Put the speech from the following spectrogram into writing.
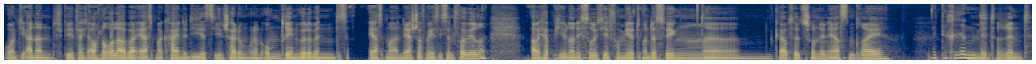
Und die anderen spielen vielleicht auch eine Rolle, aber erstmal keine, die jetzt die Entscheidung dann umdrehen würde, wenn das erstmal nährstoffmäßig sinnvoll wäre. Aber ich habe mich eben noch nicht so richtig informiert und deswegen äh, gab es jetzt schon den ersten Brei Mit Rind. mit Rind.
